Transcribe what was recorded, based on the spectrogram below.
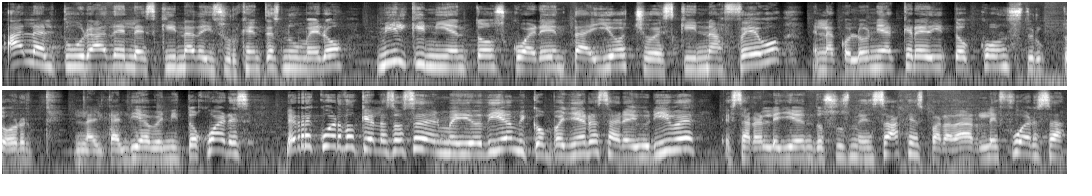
a la altura de la esquina de Insurgentes número 1548, esquina Febo, en la colonia Crédito Constructor, en la alcaldía Benito Juárez. Les recuerdo que a las 12 del mediodía mi compañera Sara Uribe estará leyendo sus mensajes para darle fuerza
